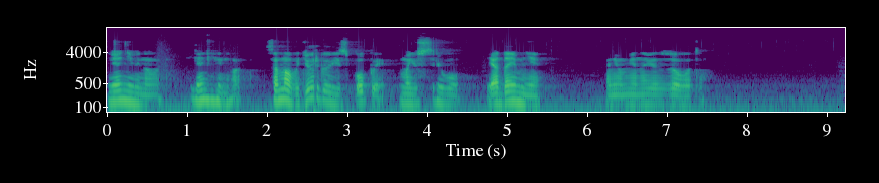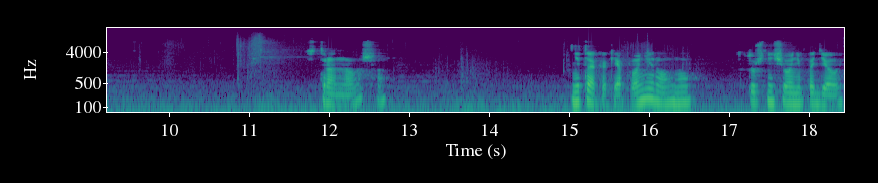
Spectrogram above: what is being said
Я не виноват. Я не виноват. Сама выдергивай из попы мою стрелу и отдай мне. Они у меня на вес золота. Странно вышло. Не так, как я планировал, но тут уж ничего не поделать.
